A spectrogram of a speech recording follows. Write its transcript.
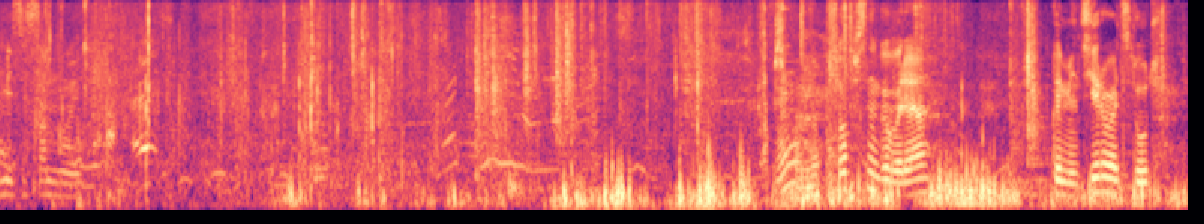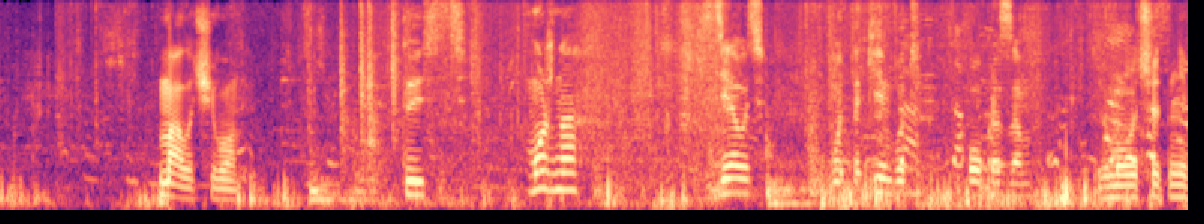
Вместе со мной. Ну, собственно говоря, комментировать тут мало чего. То есть можно сделать вот таким вот образом. Думаю, лучше это не,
